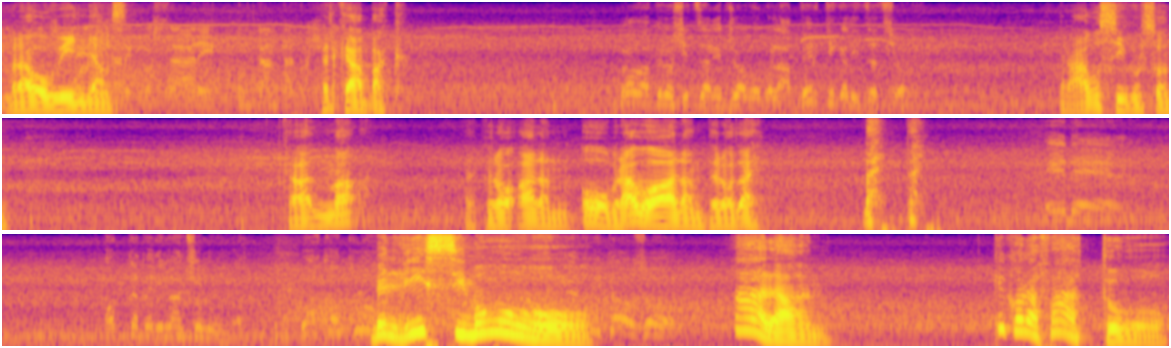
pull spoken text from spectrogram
Bravo Williams. Per Kabak. Bravo Sigurdsson. Calma. Eh, però Alan... Oh, bravo Alan, però, dai. Dai, dai. Bellissimo! Alan! Che gol ha fatto?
